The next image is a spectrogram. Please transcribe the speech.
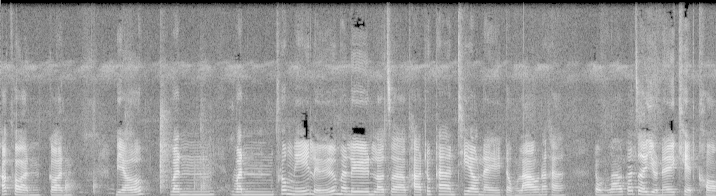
พักผ่อนก่อน เดี๋ยววันวันพรุ่งนี้หรือมะรืนเราจะพาทุกท่านเที่ยวในตงเล่านะคะตงเล่าก็จะอยู่ในเขตของ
